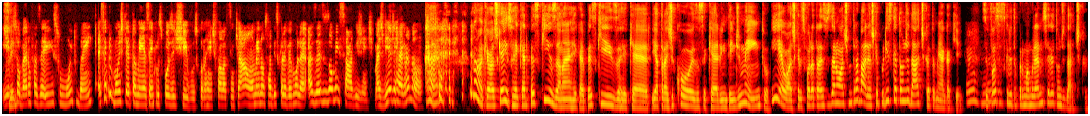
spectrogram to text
e Sim. eles souberam fazer isso muito bem. É sempre bom de ter também exemplos positivos quando a gente fala assim que ah, homem não sabe escrever mulher. Às vezes homem sabe, gente, mas via de regra não. É. não, é que eu acho que é isso, requer pesquisa, né? Requer pesquisa, requer ir atrás de coisas, requer entendimento. E eu acho que eles foram atrás e fizeram um ótimo trabalho. Eu acho que é por isso que é tão didática também a HQ. Uhum. Se fosse escrita por uma mulher, não seria tão didática.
